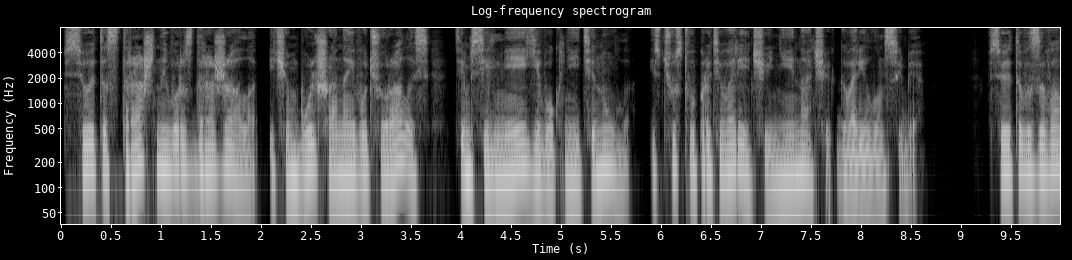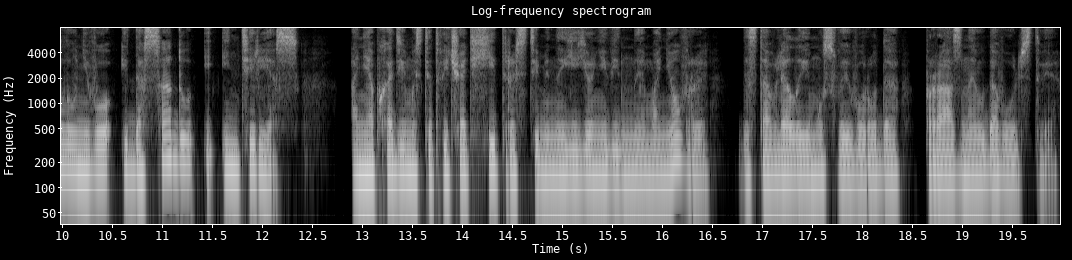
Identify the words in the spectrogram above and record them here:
Все это страшно его раздражало, и чем больше она его чуралась, тем сильнее его к ней тянуло, из чувства противоречия, не иначе, говорил он себе. Все это вызывало у него и досаду, и интерес, а необходимость отвечать хитростями на ее невинные маневры доставляла ему своего рода праздное удовольствие.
